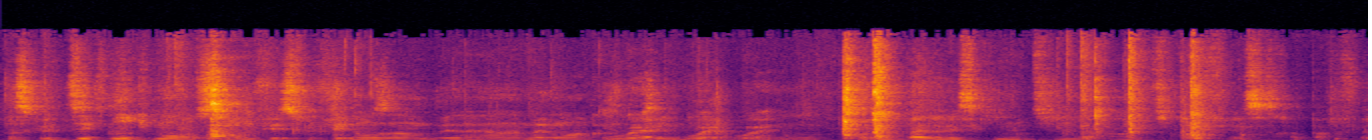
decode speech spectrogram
Parce que techniquement, si on me fait souffler dans un, un ballon à Ouais, ouais, ouais, non. Prenons pas de risque inutile. Un petit café, ce sera parfait.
